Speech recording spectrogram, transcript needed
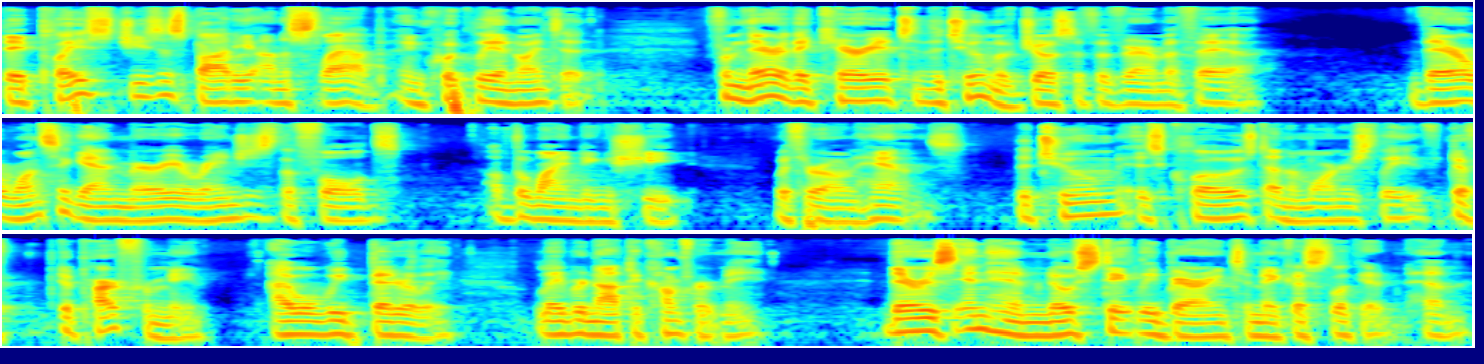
They place Jesus' body on a slab and quickly anoint it. From there, they carry it to the tomb of Joseph of Arimathea. There, once again, Mary arranges the folds of the winding sheet with her own hands. The tomb is closed and the mourners leave. De- depart from me. I will weep bitterly. Labor not to comfort me. There is in him no stately bearing to make us look at him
